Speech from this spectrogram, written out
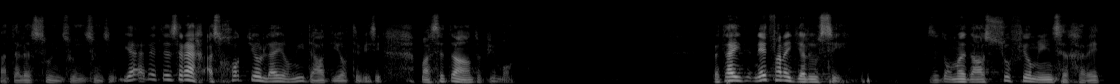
want hulle so en so en so en so. Ja, dit is reg as God jou lei om nie daar deel te wees nie. Maar sit 'n hand op jou mond. Party net vanuit jaloesie. Is dit omdat daar soveel mense gered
